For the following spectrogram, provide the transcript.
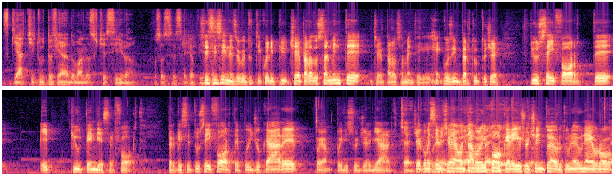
schiacci tutto fino alla domanda successiva. Non so se si è capito. Sì, sì, sì, nel senso che tutti quelli più, cioè paradossalmente, cioè paradossalmente che è così per tutto, cioè più sei forte e più tendi a essere forte. Perché se tu sei forte e puoi giocare, poi puoi distruggere gli altri. Certo, cioè come se ovviamente dicevamo a un tavolo di poker e io ho perdere 100 euro, tu ne hai un euro,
